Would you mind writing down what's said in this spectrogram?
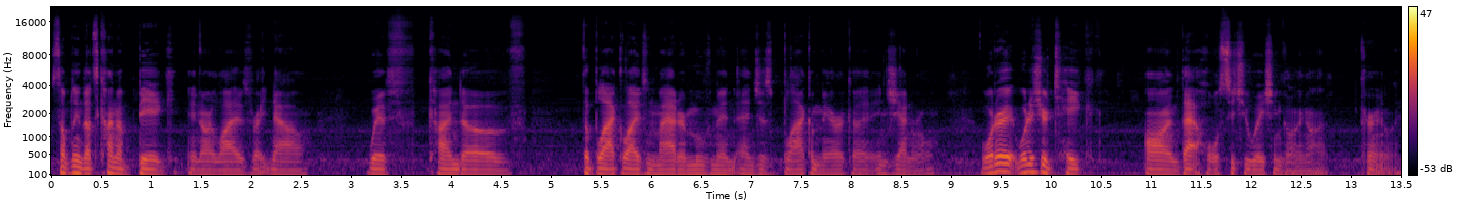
something that's kind of big in our lives right now with kind of the Black Lives Matter movement and just black America in general. What are what is your take on that whole situation going on currently?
